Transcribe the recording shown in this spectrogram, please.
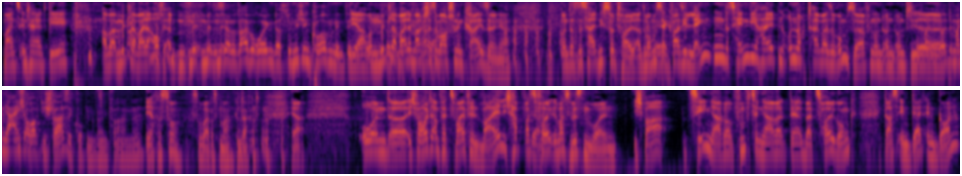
mal ins Internet gehe, aber mittlerweile auch. Äh, das ist ja total beruhigend, dass du nicht in Kurven ins Internet Ja, und mittlerweile mache ich das aber auch schon in Kreiseln, ja. Und das ist halt nicht so toll. Also man muss nee. ja quasi lenken, das Handy halten und noch teilweise rumsurfen und und und. Ja, äh, sollte man ja eigentlich auch auf die Straße gucken beim Fahren, ne? Ja, so, so war das mal gedacht. ja. Und äh, ich war heute am Verzweifeln, weil ich habe was, ja. was wissen wollen. Ich war zehn Jahre, 15 Jahre der Überzeugung, dass in Dead and Gone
